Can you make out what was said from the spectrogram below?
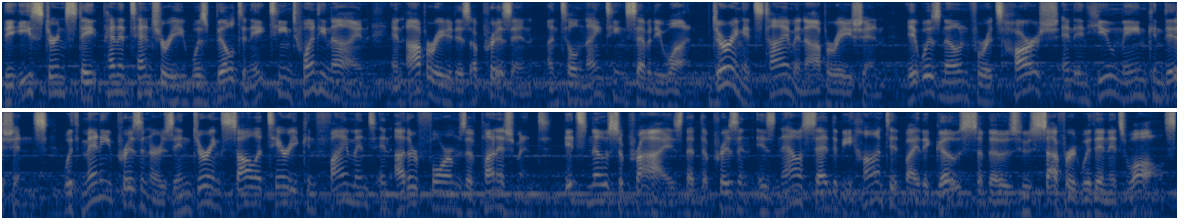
The Eastern State Penitentiary was built in 1829 and operated as a prison until 1971. During its time in operation, it was known for its harsh and inhumane conditions, with many prisoners enduring solitary confinement and other forms of punishment. It's no surprise that the prison is now said to be haunted by the ghosts of those who suffered within its walls.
